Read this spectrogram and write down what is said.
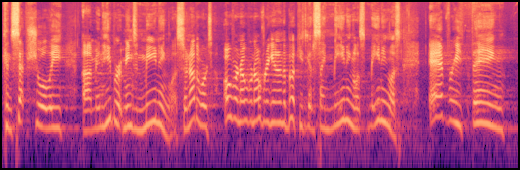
conceptually, um, in Hebrew, it means meaningless. So, in other words, over and over and over again in the book, he's going to say meaningless, meaningless. Everything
